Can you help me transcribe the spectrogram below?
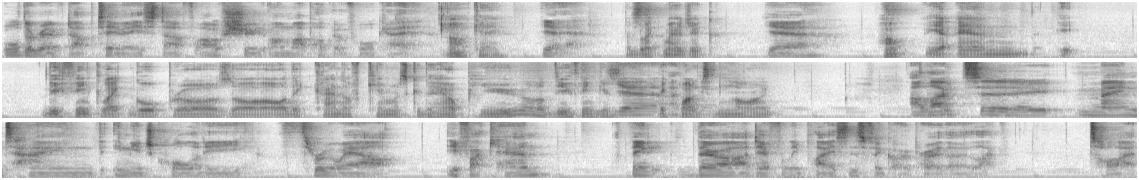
all the revved up TV stuff, I'll shoot on my Pocket 4K. Okay. Yeah, The Blackmagic. yeah. How? Yeah, and it, do you think like GoPros or the kind of cameras could help you, or do you think is Yeah, the quality think- not? I like to maintain the image quality throughout if I can. I think there are definitely places for GoPro though, like tight,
